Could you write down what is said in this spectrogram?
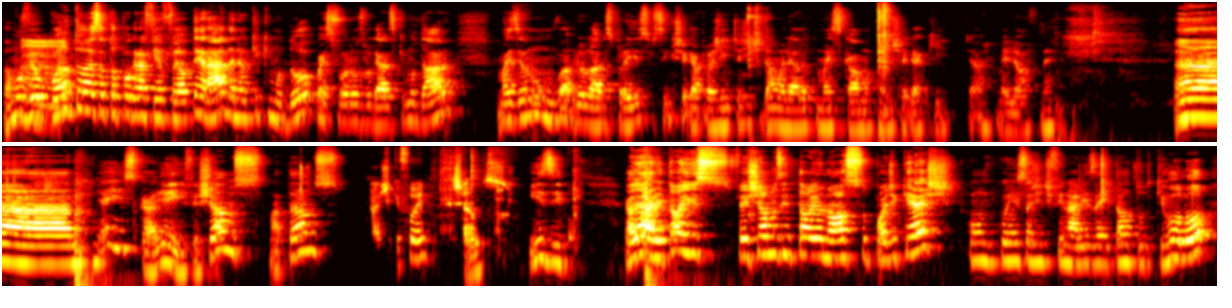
vamos ver o Hum. quanto essa topografia foi alterada, né? O que, que mudou, quais foram os lugares que mudaram. Mas eu não vou abrir o lábios para isso. Assim que chegar pra gente, a gente dá uma olhada com mais calma quando chegar aqui. Já melhor, né? Ah, e é isso, cara. E aí, fechamos? Matamos? Acho que foi. Fechamos. Easy. Galera, então é isso. Fechamos então aí o nosso podcast. Com, com isso a gente finaliza então tudo que rolou.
